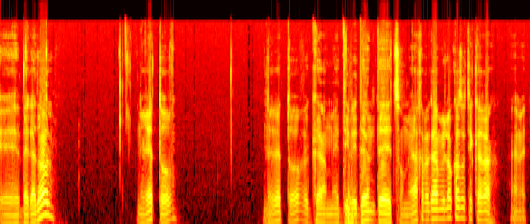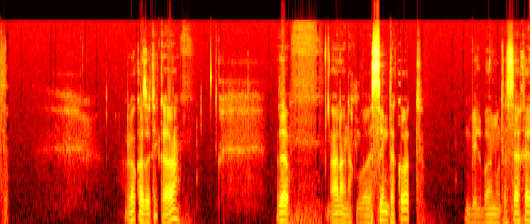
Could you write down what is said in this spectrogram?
אה, בגדול, נראית טוב, נראית טוב וגם דיבידנד צומח וגם היא לא כזאת יקרה, האמת. לא כזאת יקרה. זהו, הלאה, אנחנו כבר 20 דקות. בלבלנו את השכל.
